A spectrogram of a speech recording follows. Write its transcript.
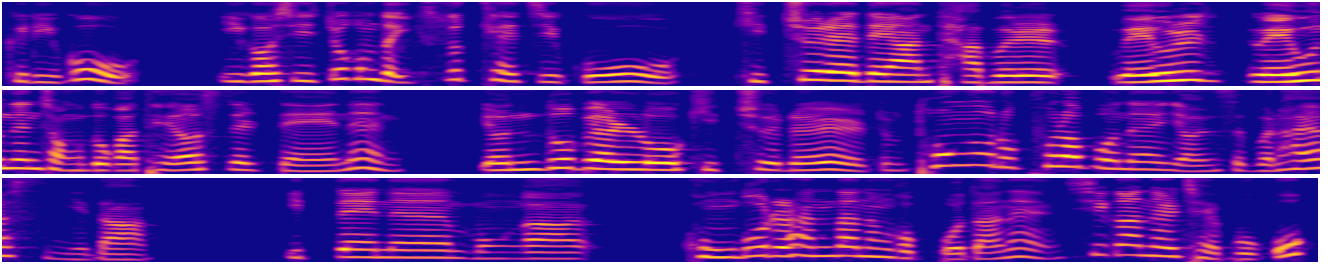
그리고 이것이 조금 더 익숙해지고 기출에 대한 답을 외울, 외우는 정도가 되었을 때에는 연도별로 기출을 좀 통으로 풀어보는 연습을 하였습니다. 이때는 뭔가 공부를 한다는 것보다는 시간을 재보고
